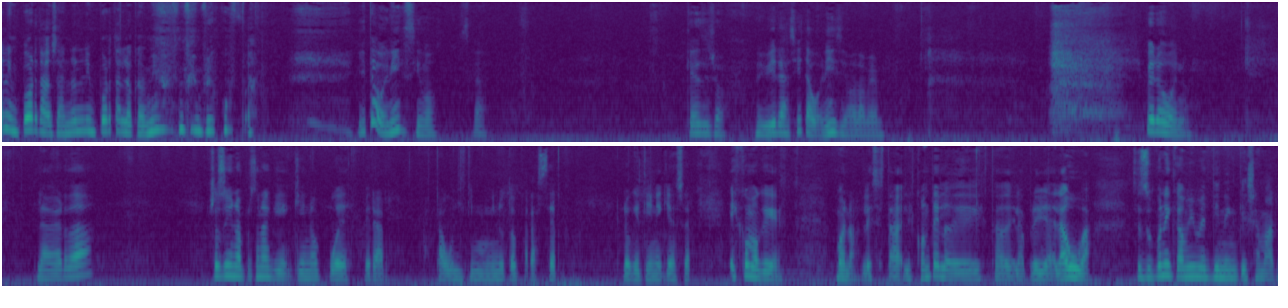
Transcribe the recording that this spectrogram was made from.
le importa, o sea, no le importa lo que a mí me preocupa. Y está buenísimo. O sea, qué sé yo, vivir así está buenísimo también. Pero bueno, la verdad, yo soy una persona que, que no puede esperar hasta último minuto para hacer lo que tiene que hacer. Es como que, bueno, les, está, les conté lo de esta, de la previa de la uva. Se supone que a mí me tienen que llamar.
